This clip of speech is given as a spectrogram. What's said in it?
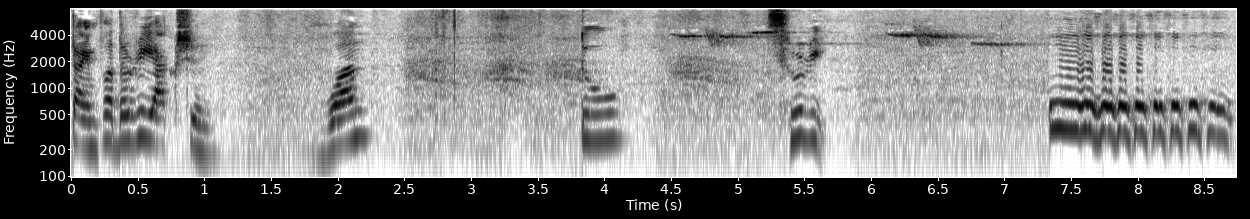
time for the reaction. One two three. Oh,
